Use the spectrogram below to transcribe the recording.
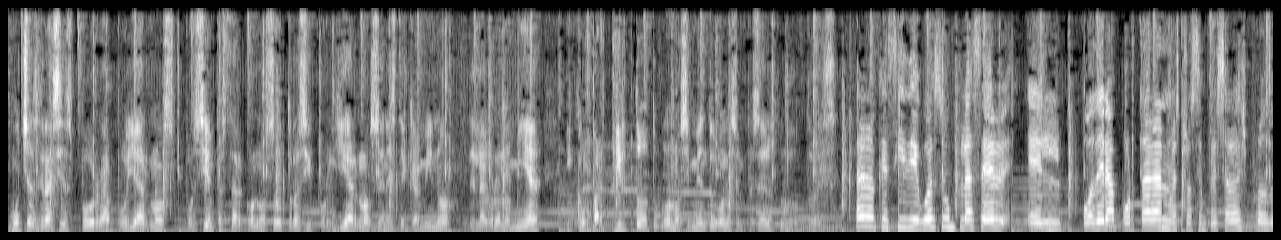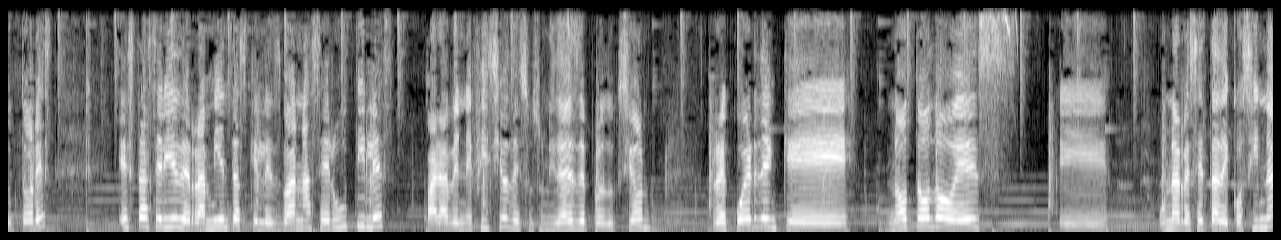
Muchas gracias por apoyarnos, por siempre estar con nosotros y por guiarnos en este camino de la agronomía y compartir todo tu conocimiento con los empresarios productores. Claro que sí, Diego, es un placer el poder aportar a nuestros empresarios productores esta serie de herramientas que les van a ser útiles para beneficio de sus unidades de producción. Recuerden que no todo es eh, una receta de cocina,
